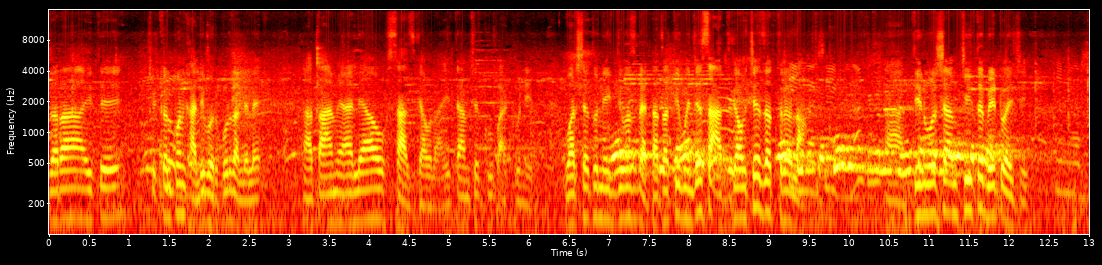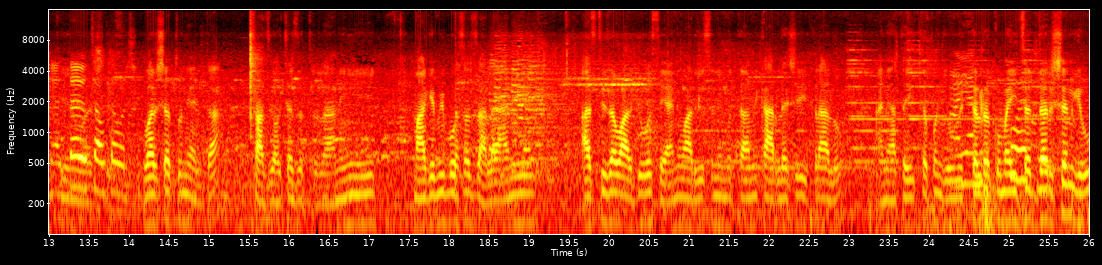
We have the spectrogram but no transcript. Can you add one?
जरा इथे चिखल पण खाली भरपूर झालेलं आहे. आता आम्ही आल्यावर सासगावला. इथे आमच्या खूप आठवणी आहेत. वर्षातून एक दिवस भेटायचा. ती म्हणजे सासगावच्या जत्रेला. हा, तीन वर्ष आमची इथं भेट व्हायची. वर्षातून एकदा सासगावच्या जत्रेला. आणि मागे मी बसच झाला आणि आज तिचा वाढदिवस आहे. आणि वाढदिवसानिमित्त आम्ही कारल्याशी इकडं आलो. आणि आता इथं पण घेऊ. विठ्ठल रखुमाईचं दर्शन घेऊ.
